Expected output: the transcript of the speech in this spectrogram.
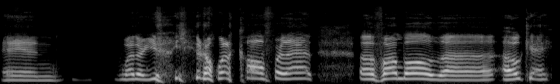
And whether you, you don't want to call for that a fumble, uh, okay.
